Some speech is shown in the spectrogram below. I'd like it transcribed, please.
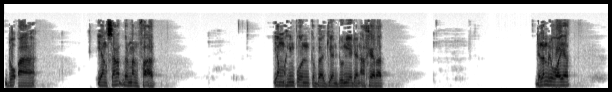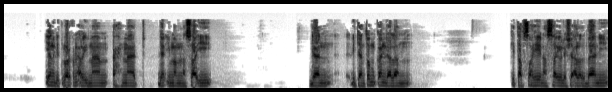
doa yang sangat bermanfaat yang menghimpun kebahagiaan dunia dan akhirat. Dalam riwayat yang dikeluarkan oleh Imam Ahmad dan Imam Nasai dan dicantumkan dalam kitab sahih Nasai oleh Syekh Al-Albani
